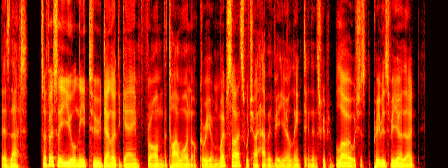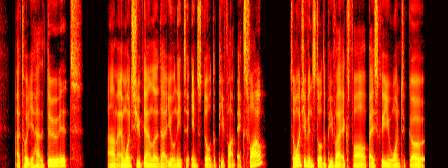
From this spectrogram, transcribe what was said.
there's that. So firstly, you'll need to download the game from the Taiwan or Korean websites, which I have a video linked in the description below, which is the previous video that I, I taught you how to do it. Um, and once you've downloaded that, you'll need to install the P5X file. So once you've installed the P5X file, basically you want to go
